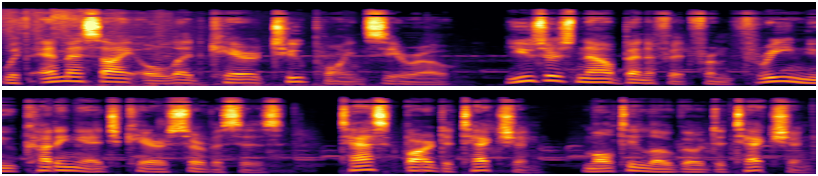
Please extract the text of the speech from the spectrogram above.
With MSI OLED Care 2.0, Users now benefit from three new cutting-edge care services, taskbar detection, multi-logo detection,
